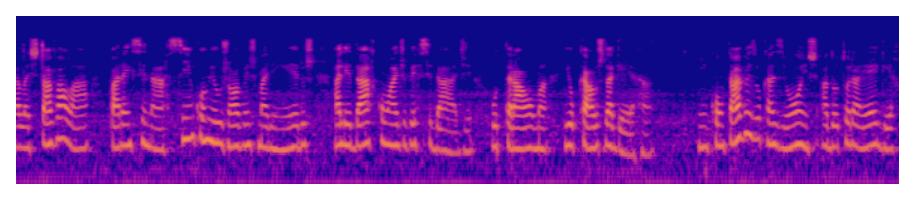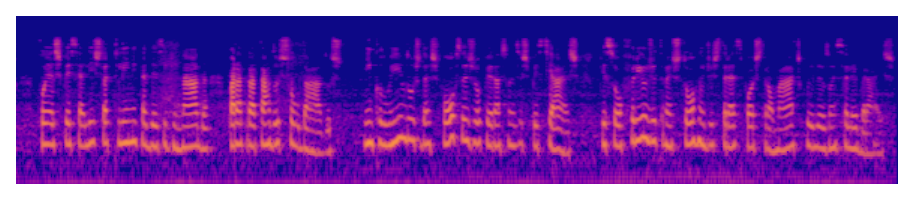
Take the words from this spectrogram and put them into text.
Ela estava lá para ensinar 5 mil jovens marinheiros a lidar com a adversidade, o trauma e o caos da guerra. Em incontáveis ocasiões, a doutora Egger foi a especialista clínica designada para tratar dos soldados, incluindo os das Forças de Operações Especiais, que sofriam de transtorno de estresse pós-traumático e lesões cerebrais.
